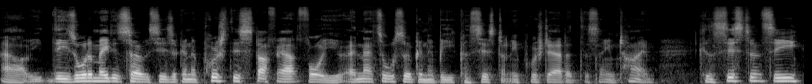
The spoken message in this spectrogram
uh, these automated services are going to push this stuff out for you, and that's also going to be consistently pushed out at the same time. Consistency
